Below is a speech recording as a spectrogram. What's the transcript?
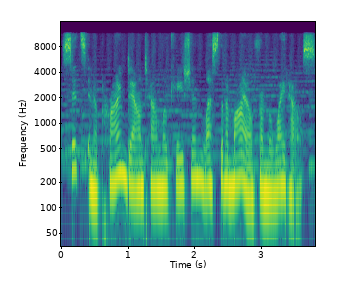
sits in a prime downtown location less than a mile from the White House.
